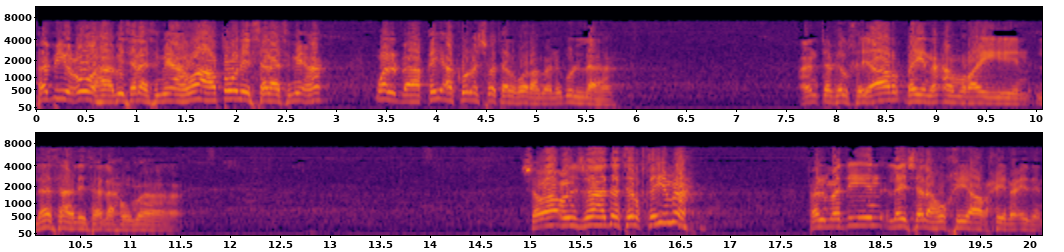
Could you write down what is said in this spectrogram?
فبيعوها بثلاثمائة وأعطوني الثلاثمائة والباقي أكون أسوة الغرماء نقول لا أنت في الخيار بين أمرين لا ثالث لهما. سواء زادت القيمة فالمدين ليس له خيار حينئذ.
